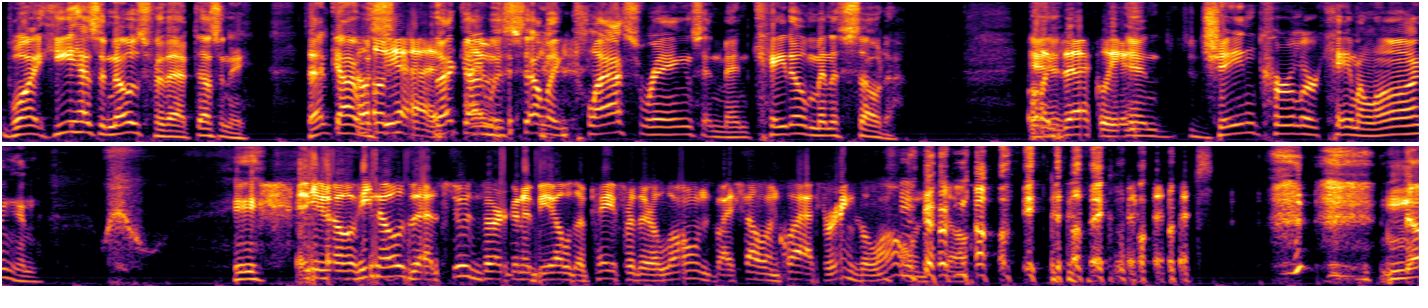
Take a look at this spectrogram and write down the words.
Boy, he has a nose for that, doesn't he? That guy oh, was, Oh, yeah. that guy was selling class rings in Mankato, Minnesota. Oh, And- exactly. And Jane Curler came along and whew, he, And you know, he knows that students aren't going to be able to pay for their loans by selling class rings alone. So no, they, no, they won't. No,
